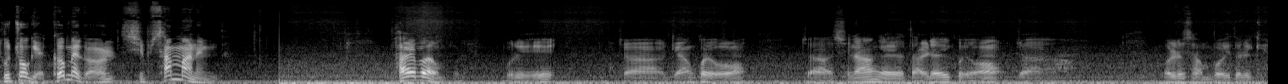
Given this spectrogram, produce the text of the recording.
두 촉에 금액은 13만원입니다 8번 뿌리, 뿌리. 자 이렇게 앉고요. 자 신앙에 달려 있고요. 자 멀리서 한번 보여드릴게요.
